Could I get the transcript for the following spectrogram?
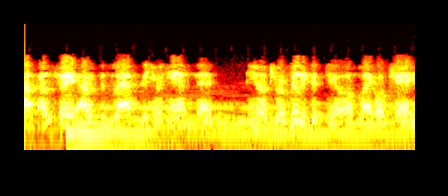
I, I would say I was just laughing that you enhanced that, you know, to a really good deal. I'm like, okay.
